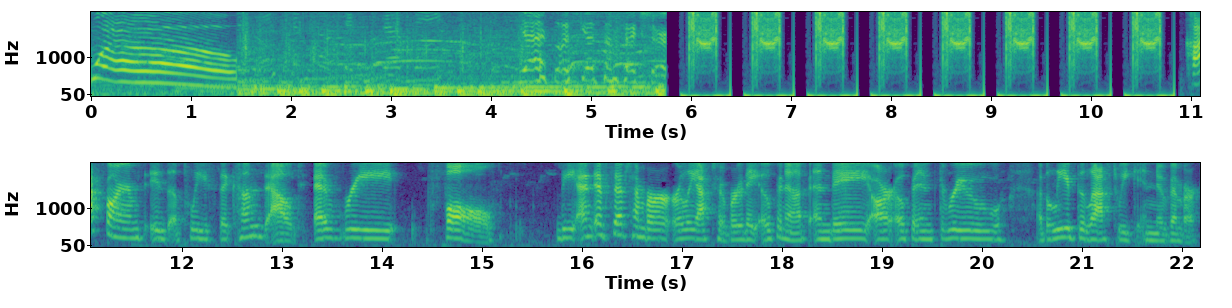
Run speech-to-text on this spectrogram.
Whoa! Yes, let's get some pictures. Cox Farms is a place that comes out every fall. The end of September, early October, they open up and they are open through, I believe, the last week in November.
